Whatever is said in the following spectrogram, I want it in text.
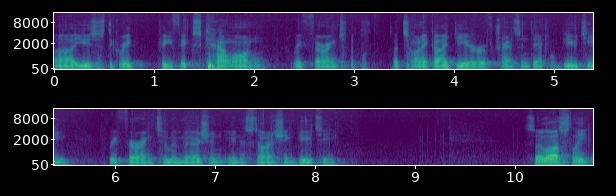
uh, uses the Greek prefix kalon, referring to the Platonic idea of transcendental beauty, referring to immersion in astonishing beauty. So, lastly,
